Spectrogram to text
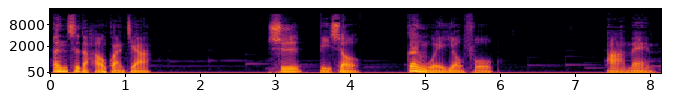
恩赐的好管家。施比受更为有福。阿门。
